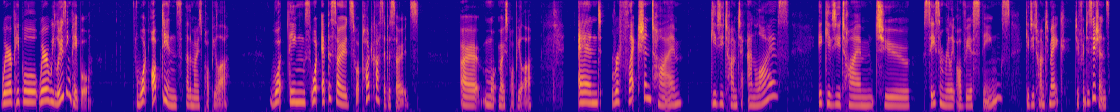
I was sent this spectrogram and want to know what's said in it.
Where are people? Where are we losing people? What opt-ins are the most popular? What things? What episodes? What podcast episodes are mo- most popular? And reflection time gives you time to analyze. It gives you time to see some really obvious things, gives you time to make different decisions.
